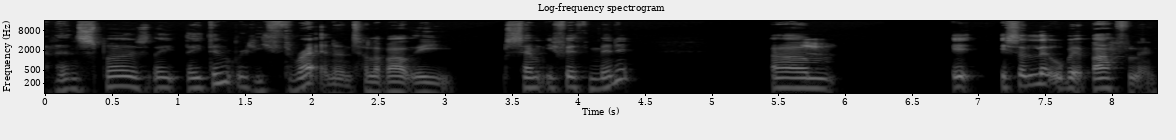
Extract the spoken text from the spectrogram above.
And then Spurs, they, they didn't really threaten until about the 75th minute. Um, it It's a little bit baffling.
